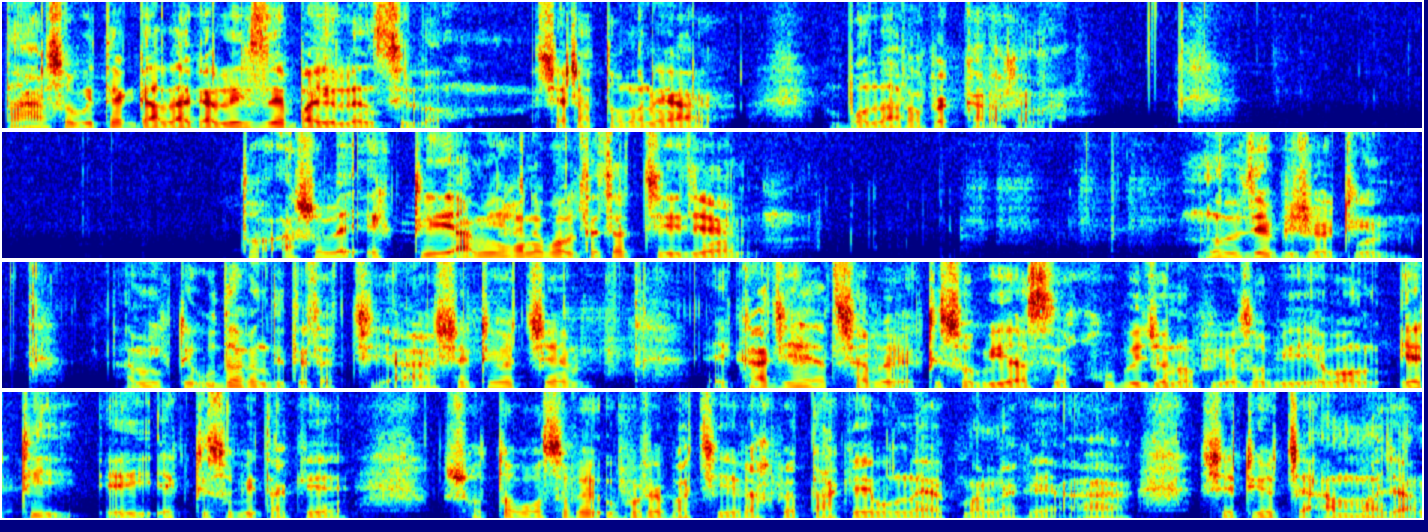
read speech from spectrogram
তার ছবিতে গালাগালির যে ভায়োলেন্স ছিল, সেটা তো মানে আর বলার অপেক্ষা রাখে না। তো আসলে একটি, আমি এখানে বলতে চাচ্ছি যে, মূল যে বিষয়টি, আমি একটি উদাহরণ দিতে চাচ্ছি। আর সেটি হচ্ছে, এই কাজী হায়াত সাহেবের একটি ছবি আছে, খুবই জনপ্রিয় ছবি এবং এটি, এই একটি ছবি তাকে শত বছরের উপরে বাঁচিয়ে রাখবে তাকে এবং নায়ক মান্নাকে। আর সেটি হচ্ছে আম্মাজান।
